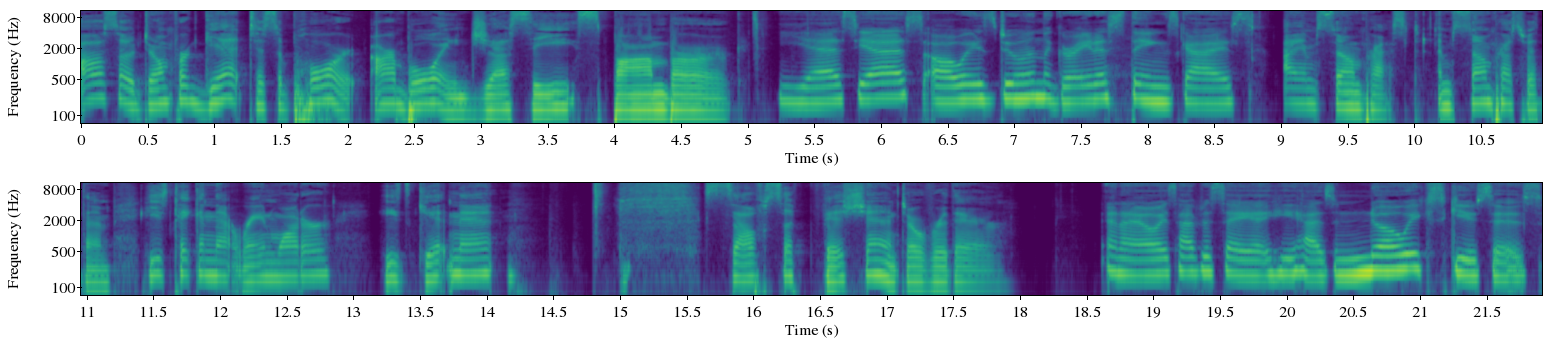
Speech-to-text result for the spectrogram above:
Also, don't forget to support our boy Jesse Spomberg. Yes, yes, always doing the greatest things, guys. I am so impressed. I'm so impressed with him. He's taking that rainwater, he's getting it. Self sufficient over there. And I always have to say it, he has no excuses.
